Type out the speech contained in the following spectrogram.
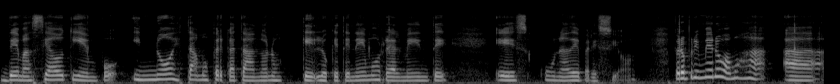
demasiado tiempo y no estamos percatándonos que lo que tenemos realmente es una depresión. Pero primero vamos a, a,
